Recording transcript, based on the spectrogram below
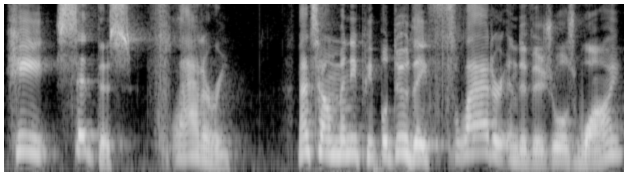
He said this flattering. That's how many people do. They flatter individuals. Why?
